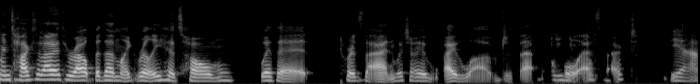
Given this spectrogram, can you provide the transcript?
and talks about it throughout, but then like really hits home with it towards the end, which I I loved that whole Mhm. aspect. yeah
